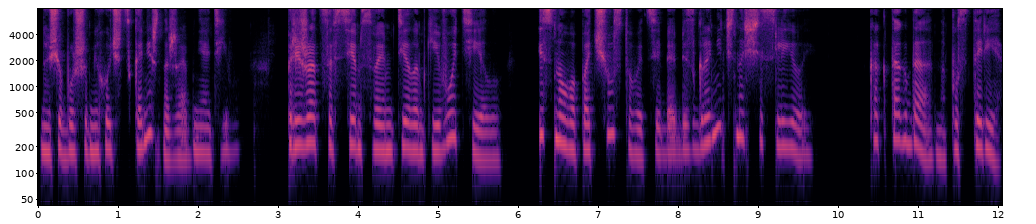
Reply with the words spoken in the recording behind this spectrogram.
Но еще больше мне хочется, конечно же, обнять его, прижаться всем своим телом к его телу и снова почувствовать себя безгранично счастливой, как тогда на пустыре.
